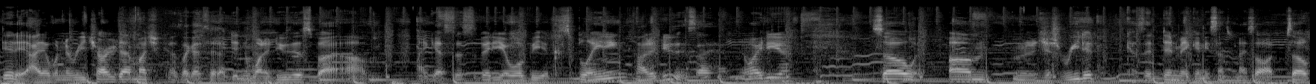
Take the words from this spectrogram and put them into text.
did it. I didn't want to recharge that much because like I said I didn't want to do this, but um I guess this video will be explaining how to do this. I have no idea. So, um, I'm gonna just read it because it didn't make any sense when I saw it. So,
